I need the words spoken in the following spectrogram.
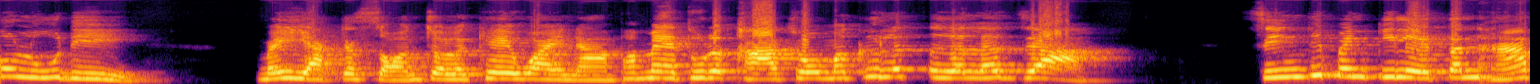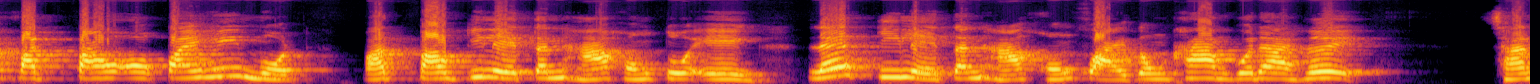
ก็รู้ดี ไม่อยากจะสอนจระเข้ว่ายน้ำพระแม่ธุรคาโชว์มาขึ้นแล้วเตือนแล้วจ้ะสิ่งที่เป็นกิเลสตัณหาปัดเป่าออกไปให้หมด ปัดเป่ากิเลสตัณหาของตัวเอง และกิเลสตัณหาของฝ่ายตรงข้ามก็ได้เฮ้ย ฉัน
